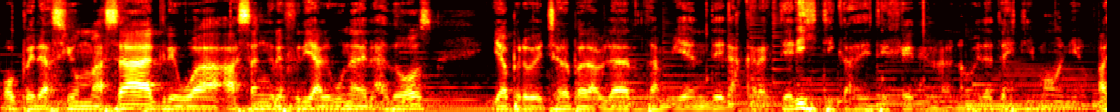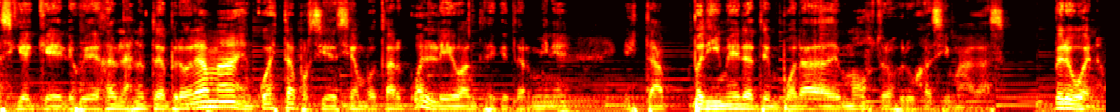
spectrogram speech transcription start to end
Operación Masacre o a, Sangre Fría, alguna de las dos, y aprovechar para hablar también de las características de este género, la novela testimonio. Así que, que les voy a dejar en las notas del programa, encuesta por si desean votar cuál leo antes de que termine esta primera temporada de Monstruos, Brujas y Magas. Pero bueno,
